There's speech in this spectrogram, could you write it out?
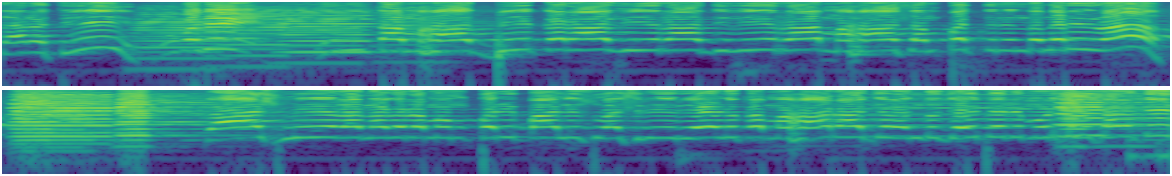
ಸಾರಥಿ ಇಂಥ ಮಹಾ ವೀರಾದಿ ವೀರ ಮಹಾ ಸಂಪತ್ತಿನಿಂದ ಮೆರೆಯುವ ಕಾಶ್ಮೀರ ನಗರ ಪರಿಪಾಲಿಸುವ ಶ್ರೀ ರೇಣುಕ ಮಹಾರಾಜರೆಂದು ಜೈಬೇರಿ ಮುಡಿದ ಸಾರಥಿ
